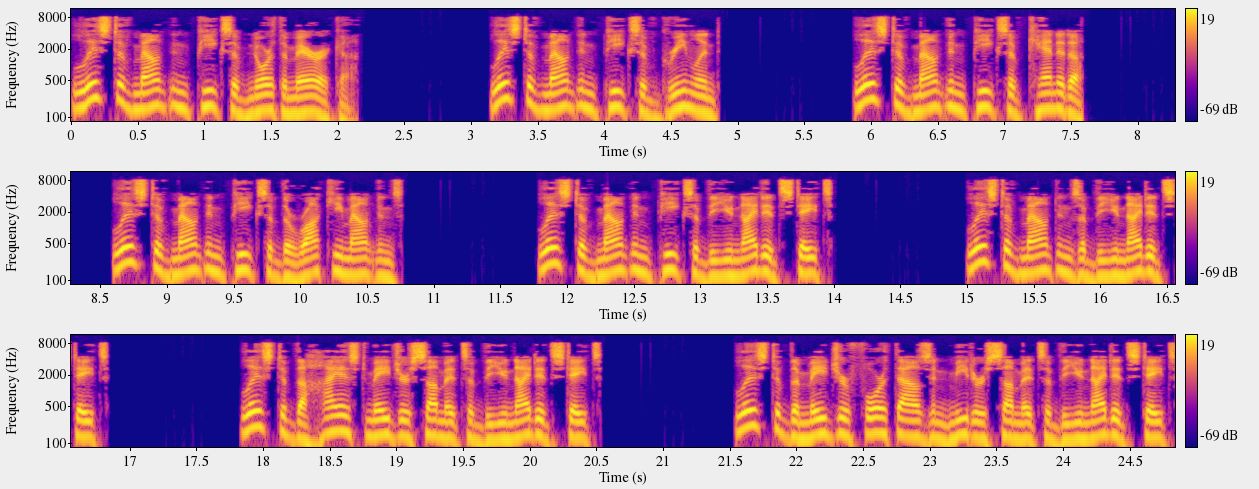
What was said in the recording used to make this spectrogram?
List of mountain peaks of North America. List of mountain peaks of Greenland. List of mountain peaks of Canada. List of mountain peaks of the Rocky Mountains. List of mountain peaks of the United States. List of mountains of the United States List of the highest major summits of the United States List of the major 4,000-meter summits of the United States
